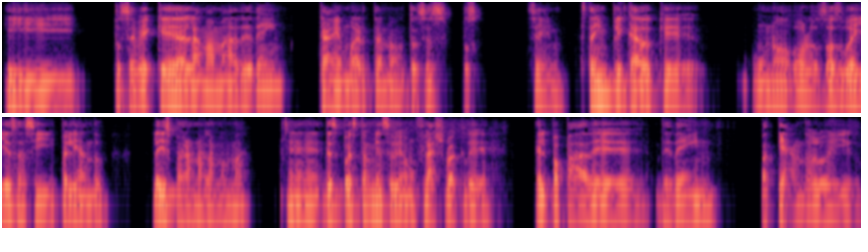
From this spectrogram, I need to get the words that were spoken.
y pues se ve que la mamá de Dane cae muerta, ¿no? Entonces, pues se, está implicado que uno o los dos güeyes así peleando le dispararon a la mamá. Eh, después también se ve un flashback de el papá de, de Dane pateándolo y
